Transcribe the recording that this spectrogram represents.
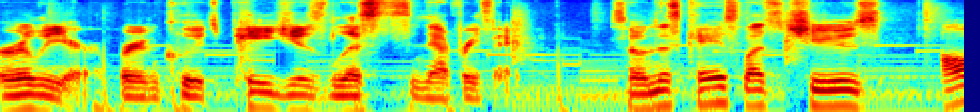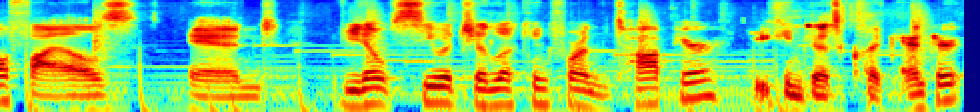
earlier, where it includes pages, lists, and everything. So in this case, let's choose all files. And if you don't see what you're looking for on the top here, you can just click enter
